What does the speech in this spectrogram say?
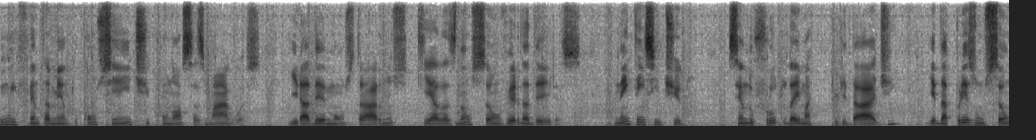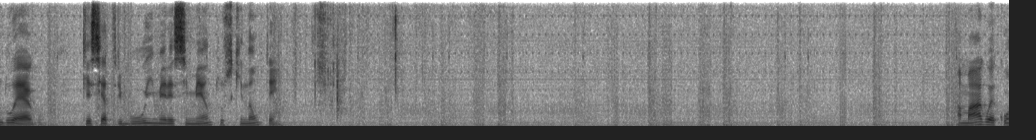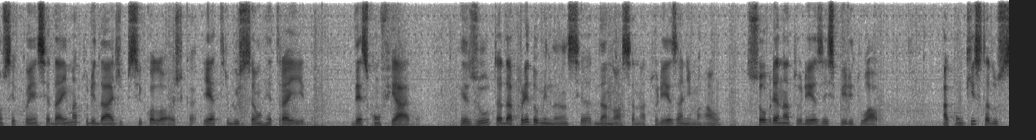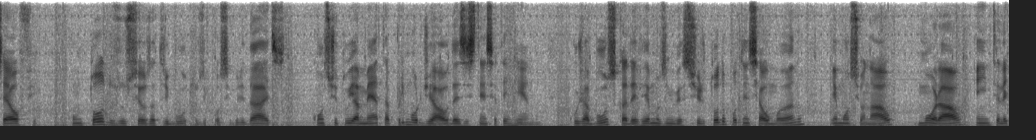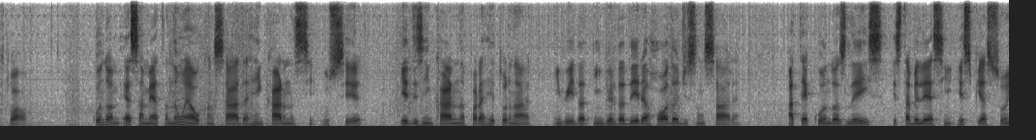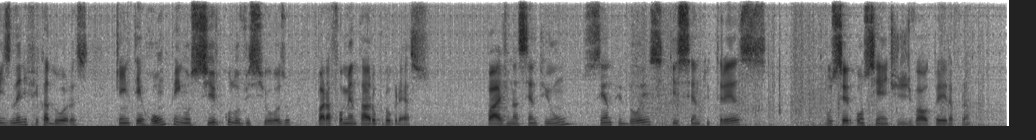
Um enfrentamento consciente com nossas mágoas irá demonstrar-nos que elas não são verdadeiras, nem têm sentido, sendo fruto da imaturidade e da presunção do ego, que se atribui merecimentos que não tem. A mágoa é consequência da imaturidade psicológica e atribuição retraída, desconfiada. Resulta da predominância da nossa natureza animal sobre a natureza espiritual. A conquista do self, com todos os seus atributos e possibilidades, constitui a meta primordial da existência terrena, cuja busca devemos investir todo o potencial humano, emocional, moral e intelectual. Quando essa meta não é alcançada, reencarna-se o ser e desencarna para retornar em verdadeira roda de samsara, até quando as leis estabelecem expiações lenificadoras que interrompem o círculo vicioso para fomentar o progresso. Páginas 101, 102 e 103 O Ser Consciente de Divaldo Pereira Franco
